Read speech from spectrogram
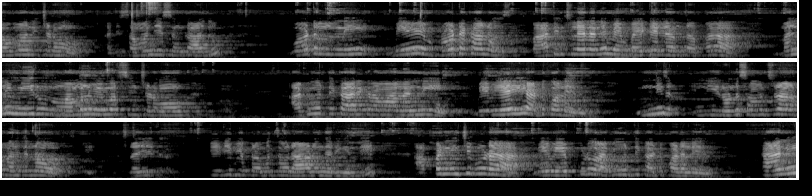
అవమానించడం అది సమంజసం కాదు. ఓటర్లని మేమే ప్రోటోకాల్ పాటించలేదని మేము బయట వెళ్ళాం తప్ప మళ్ళీ మీరు మమ్మల్ని విమర్శించడము అభివృద్ధి కార్యక్రమాలన్నీ మేము ఏవి అడ్డుకోలేదు. ఇన్ని ఇన్ని రెండు సంవత్సరాల పరిధిలో టీడీపీ ప్రభుత్వం రావడం జరిగింది. అప్పటి నుంచి కూడా మేము ఎప్పుడూ అభివృద్ధికి అడ్డుపడలేదు. కానీ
